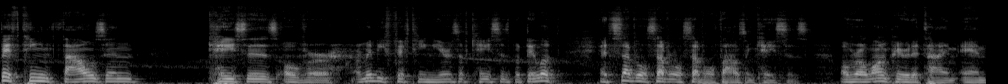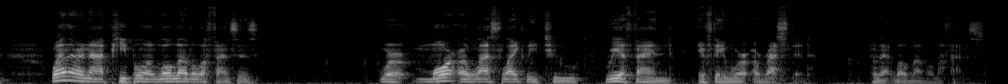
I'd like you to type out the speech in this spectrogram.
15,000 cases over, or maybe 15 years of cases, but they looked at several, several, several thousand cases over a long period of time. And whether or not people in low level offenses were more or less likely to reoffend if they were arrested for that low level offense.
